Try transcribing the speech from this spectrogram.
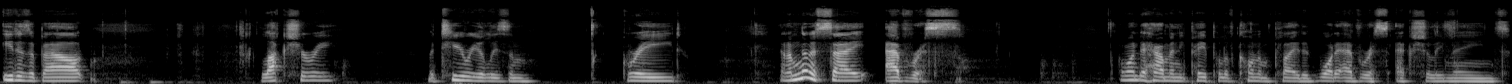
it is about luxury, materialism, greed, and I'm going to say avarice. I wonder how many people have contemplated what avarice actually means.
